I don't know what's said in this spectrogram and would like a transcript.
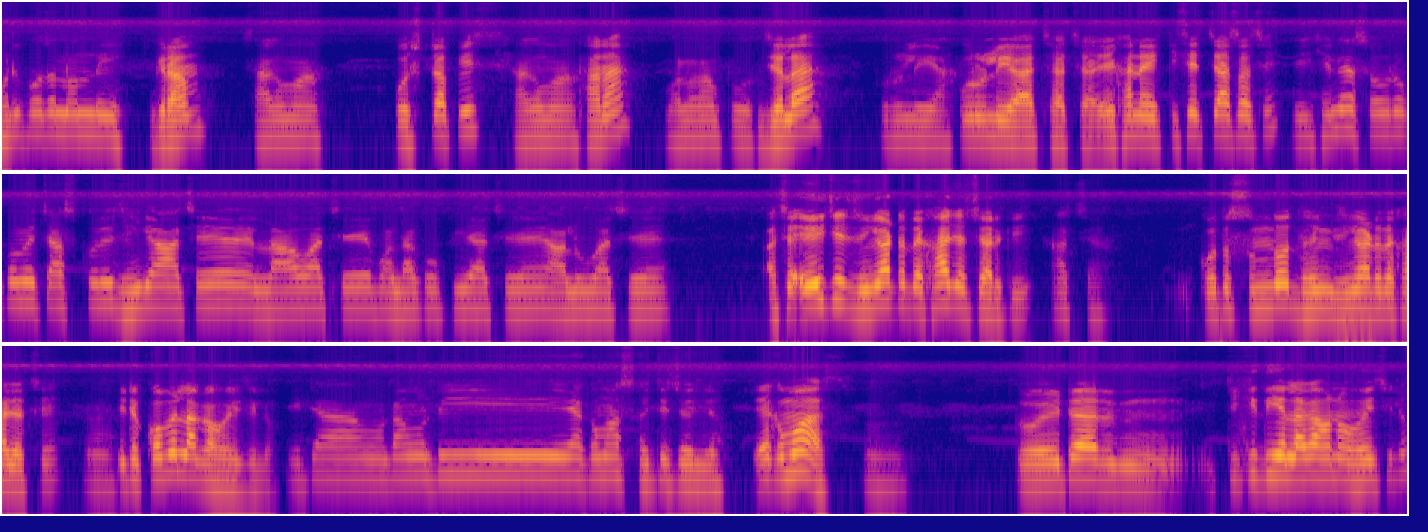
হরিপদ নন্দী। গ্রাম? সাগমা। Post office? সাগমা। থানা? বলরামপুর। জেলা? পুরুলিয়া। পুরুলিয়া আচ্ছা আচ্ছা। এখানে কিসের চাষ আছে? এইখানে সব রকমের চাষ করে। ঝিঙ্গা আছে লাউ আছে বাঁধাকপি আছে আলু আছে। আচ্ছা এই যে ঝিঙ্গাটা দেখা যাচ্ছে আর কি আচ্ছা। কত সুন্দর ঝিং- ঝিঙ্গাটা দেখা যাচ্ছে। এটা কবে লাগা হয়েছিল? এটা মোটামুটি এক মাস হইতে চলল। এক মাস? তো এটার কি কি দিয়ে লাগানো হয়েছিল?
